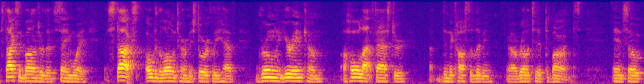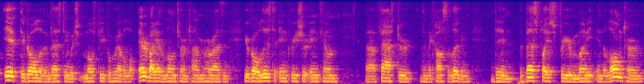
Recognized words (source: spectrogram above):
Stocks and bonds are the same way stocks over the long term historically have grown your income a whole lot faster uh, than the cost of living uh, relative to bonds. And so, if the goal of investing, which most people who have a everybody has a long-term time horizon, your goal is to increase your income uh, faster than the cost of living, then the best place for your money in the long term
